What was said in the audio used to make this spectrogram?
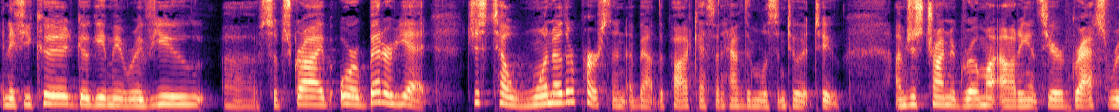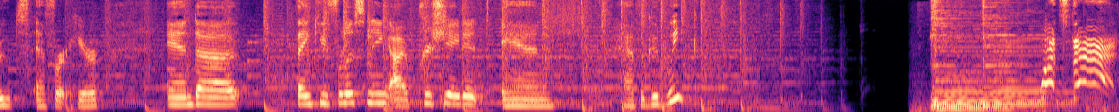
And if you could go give me a review, uh, subscribe, or better yet, just tell one other person about the podcast and have them listen to it too. I'm just trying to grow my audience here, grassroots effort here. And uh, thank you for listening. I appreciate it and have a good week. What's that?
